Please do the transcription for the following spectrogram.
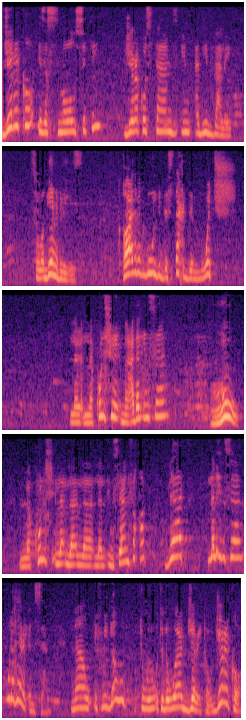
Jericho is a small city Jericho stands in a deep valley so again please القاعده بتقول بدي استخدم which لكل شيء ما عدا الانسان هو لكل شيء ل... ل... ل... للانسان فقط ذات للانسان ولغير الانسان now if we go to to the word Jericho Jericho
